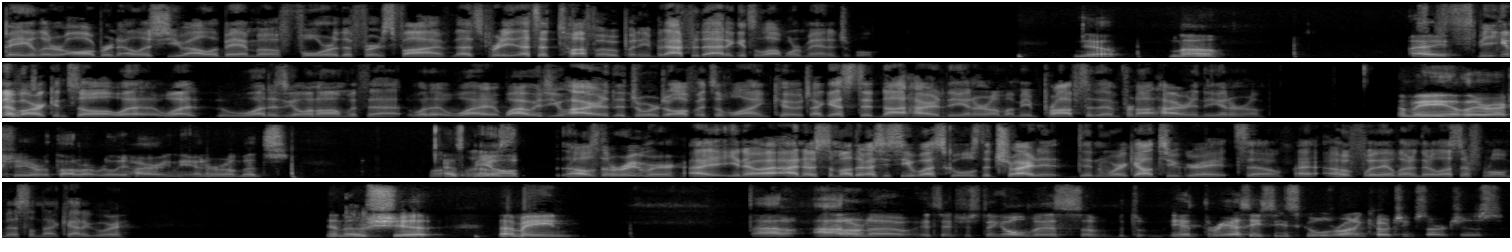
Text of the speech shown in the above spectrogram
Baylor, Auburn, LSU, Alabama for the first five. That's pretty. That's a tough opening, but after that, it gets a lot more manageable. Yeah. No. Hey, Speaking of Arkansas, what what what is going on with that? What why why would you hire the Georgia offensive line coach? I guess to not hire the interim. I mean, props to them for not hiring the interim. I mean, if they actually ever thought about really hiring the interim, that's Well, that's that was- beyond. That was the rumor. I, you know, I, I know some other SEC West schools that tried it. Didn't work out too great. So I, hopefully they learned their lesson from Ole Miss on that category. And know, shit. I mean, I don't, I don't know. It's interesting. Ole Miss, you had three SEC schools running coaching searches,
